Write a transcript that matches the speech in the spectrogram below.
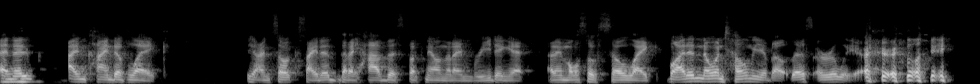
and I, mm-hmm. I'm kind of like, yeah, I'm so excited that I have this book now and that I'm reading it. And I'm also so like, why didn't no one tell me about this earlier? like,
